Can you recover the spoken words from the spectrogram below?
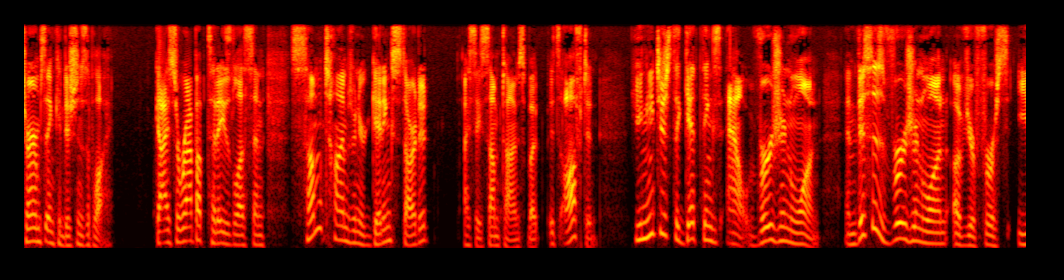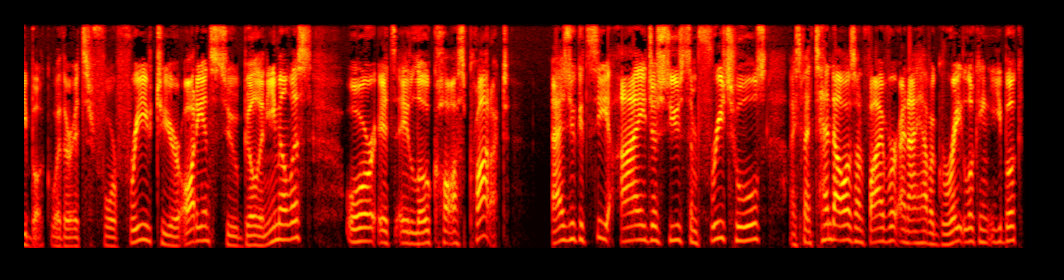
terms and conditions apply. Guys, to wrap up today's lesson, sometimes when you're getting started, I say sometimes, but it's often, you need just to get things out, version one. And this is version one of your first ebook, whether it's for free to your audience to build an email list or it's a low cost product. As you could see, I just used some free tools. I spent $10 on Fiverr and I have a great looking ebook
